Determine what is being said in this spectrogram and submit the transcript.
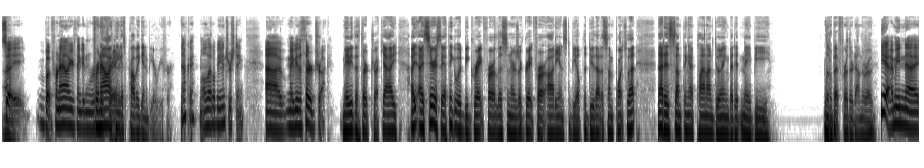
So, Um, but for now, you're thinking for now, I think it's probably going to be a reefer. okay. Well, that'll be interesting. Uh, maybe the third truck. Maybe the third truck. Yeah, I, I, I seriously, I think it would be great for our listeners or great for our audience to be able to do that at some point. So that that is something I plan on doing, but it may be little bit further down the road. Yeah, I mean, uh,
